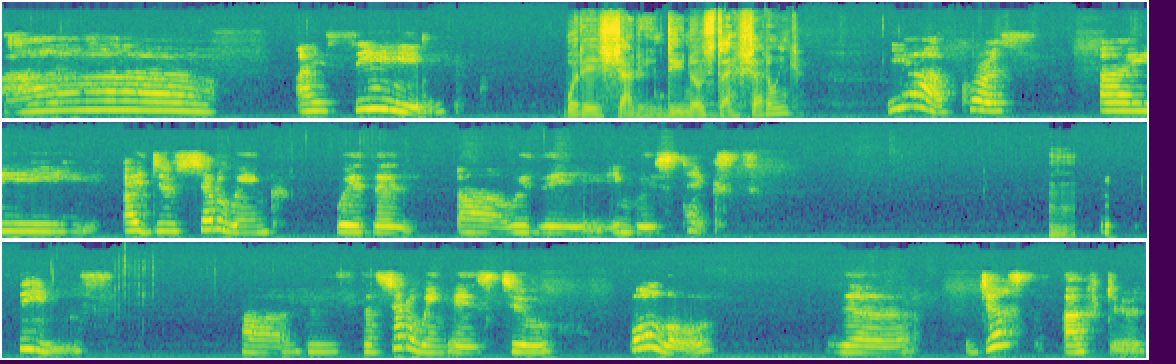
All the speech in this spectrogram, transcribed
Ah, I see. What is shadowing? Do you know shadowing? Yeah, of course. I I do shadowing with the uh, with the English text. Mm. With these, uh, this, the shadowing is to follow the just after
